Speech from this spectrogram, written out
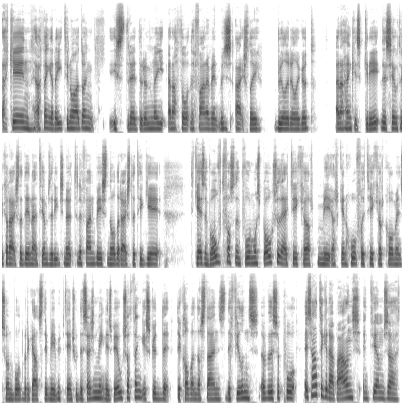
Again, I think you're right, you know, I don't he's read the room right, and I thought the fan event was actually really, really good. And I think it's great that Celtic are actually doing that in terms of reaching out to the fan base in order actually to get to get us involved first and foremost, but also that I take our or can hopefully take our comments on board with regards to maybe potential decision making as well. So I think it's good that the club understands the feelings of the support. It's hard to get a balance in terms of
